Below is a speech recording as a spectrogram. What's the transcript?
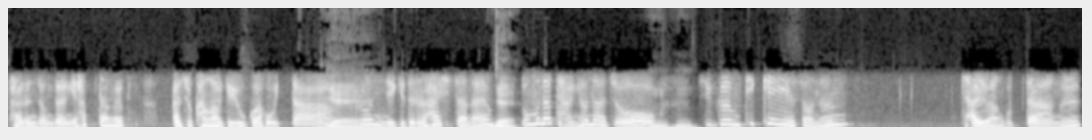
바른정당이 합당을 아주 강하게 요구하고 있다 예. 그런 얘기들을 하시잖아요. 네. 너무나 당연하죠. 음, 음. 지금 TK에서는 자유한국당을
